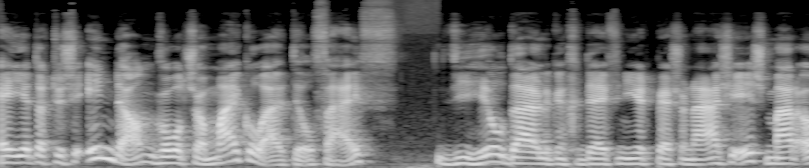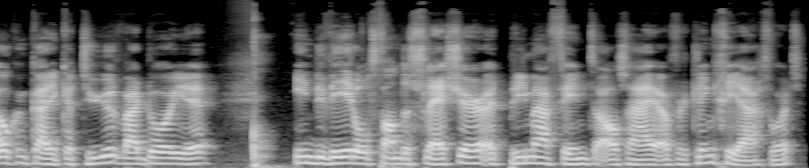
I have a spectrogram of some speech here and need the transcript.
En je hebt daartussenin dan bijvoorbeeld zo'n Michael uit deel 5. Die heel duidelijk een gedefinieerd personage is. Maar ook een karikatuur waardoor je in de wereld van de slasher het prima vindt als hij over de klink gejaagd wordt.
